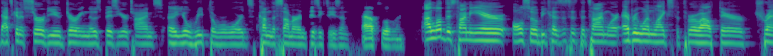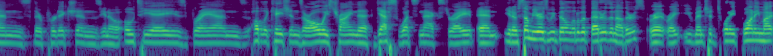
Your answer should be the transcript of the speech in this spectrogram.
That's going to serve you during those busier times. Uh, you'll reap the rewards come the summer and busy season. Absolutely. I love this time of year also because this is the time where everyone likes to throw out their trends, their predictions. You know, OTAs, brands, publications are always trying to guess what's next, right? And, you know, some years we've been a little bit better than others, right? Right. You mentioned 2020. My,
